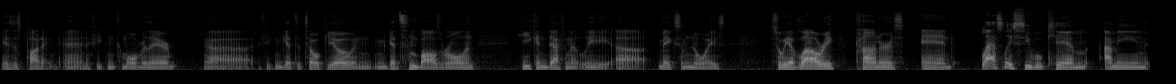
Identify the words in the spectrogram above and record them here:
is his putting. And if he can come over there, uh, if he can get to Tokyo and, and, get some balls rolling, he can definitely uh, make some noise. So we have Lowry, Conners, and lastly, Si Woo Kim. I mean,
